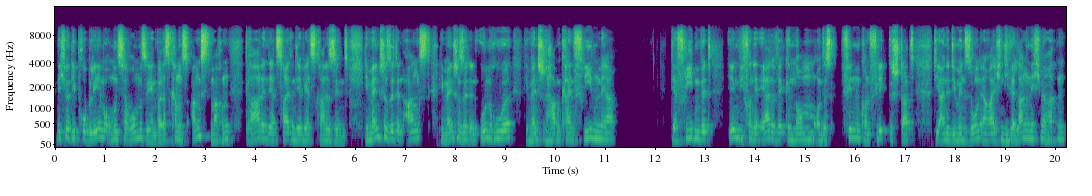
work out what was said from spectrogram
nicht nur die Probleme um uns herum sehen, weil das kann uns Angst machen, gerade in der Zeit, in der wir jetzt gerade sind. Die Menschen sind in Angst, die Menschen sind in Unruhe, die Menschen haben keinen Frieden mehr. Der Frieden wird irgendwie von der Erde weggenommen und es finden Konflikte statt, die eine Dimension erreichen, die wir lange nicht mehr hatten.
